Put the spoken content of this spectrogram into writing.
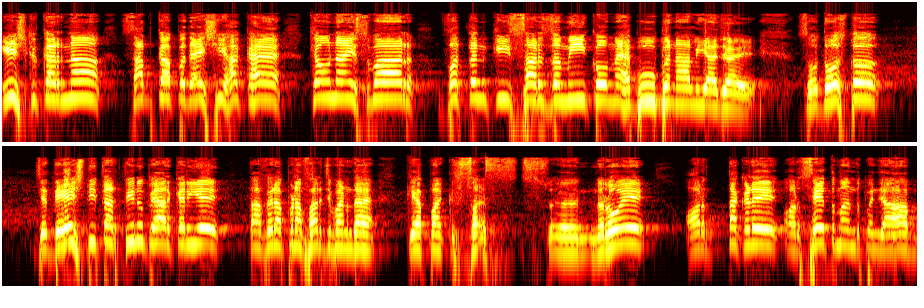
इश्क करना सबका पैदाइशी हक है क्यों ना इस बार वतन की सरजमी को महबूब बना लिया जाए ਸੋ ਦੋਸਤੋ ਜੇ ਦੇਸ਼ ਦੀ ਧਰਤੀ ਨੂੰ ਪਿਆਰ ਕਰੀਏ ਤਾਂ ਫਿਰ ਆਪਣਾ ਫਰਜ਼ ਬਣਦਾ ਹੈ ਕਿ ਆਪਾਂ ਇੱਕ ਸ- ਸ- ਨਰੋਏ ਔਰ ਤਕੜੇ ਔਰ ਸਿਹਤਮੰਦ ਪੰਜਾਬ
